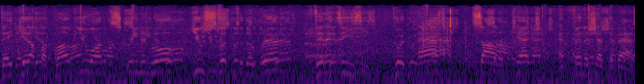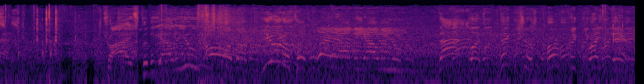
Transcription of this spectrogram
They get up above you on the screen and roll. You slip to the rim. Then it's easy. Good pass, solid catch, and finish at the basket. Tries for the alley-oop. Oh, the beautiful play on the alley-oop. That was picture perfect right there.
